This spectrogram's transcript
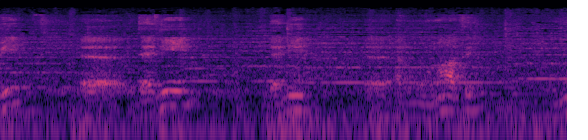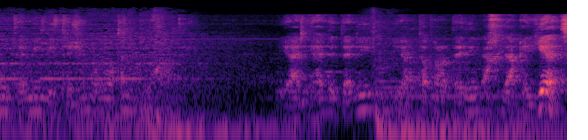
بدليل دليل المناضل المنتمي للتجمع الوطني الديمقراطي يعني هذا الدليل يعتبر دليل أخلاقيات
